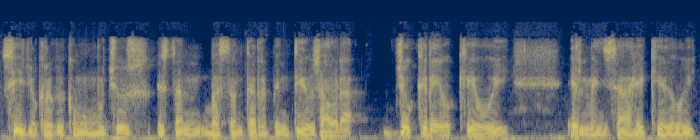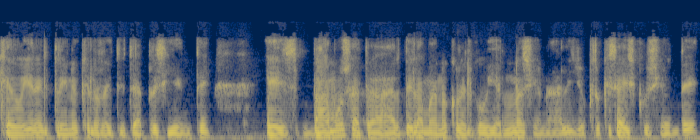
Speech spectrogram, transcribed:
Sí, yo creo que como muchos están bastante arrepentidos. Ahora, yo creo que hoy el mensaje que doy, que doy en el trino y que lo retuitea el presidente es vamos a trabajar de la mano con el gobierno nacional y yo creo que esa discusión de,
